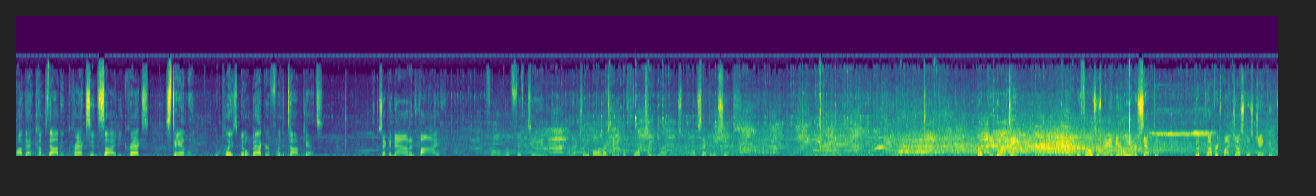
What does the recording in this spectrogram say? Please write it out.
on that, comes down and cracks inside. He cracks Stanley, who plays middle backer for the Tomcats. Second down and five from the 15. Well, actually, the ball resting at the 14 yard line, so call it second and six. Bertke going deep. And he underthrows his man, nearly intercepted. Good coverage by Justice Jenkins,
